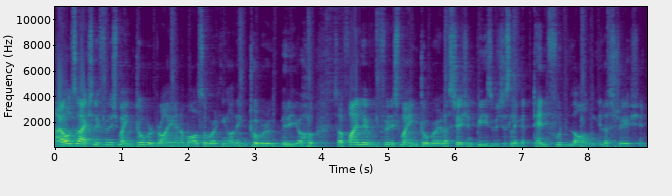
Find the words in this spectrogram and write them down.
I also actually finished my Inktober drawing and I'm also working on the Inktober video. So I finally finished my Inktober illustration piece, which is like a 10 foot long illustration.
